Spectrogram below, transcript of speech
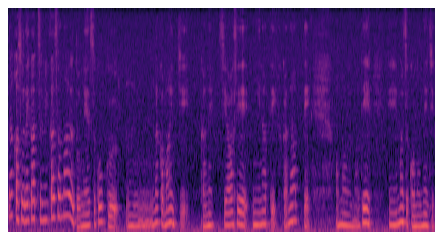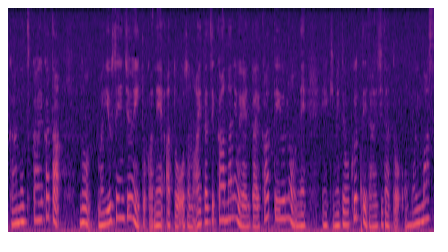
なんかそれが積み重なるとねすごくうんなんか毎日がね幸せになっていくかなって思うので、えー、まずこのね時間の使い方の、まあ、優先順位とかねあとその空いた時間何をやりたいかっていうのをね、えー、決めておくって大事だと思います。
